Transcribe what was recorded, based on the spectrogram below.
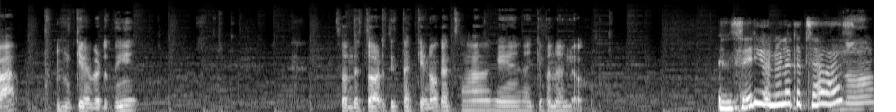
va, que me perdí. Son de estos artistas que no cachaba que hay que ponerle ojo. ¿En serio? ¿No la cachabas? No,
